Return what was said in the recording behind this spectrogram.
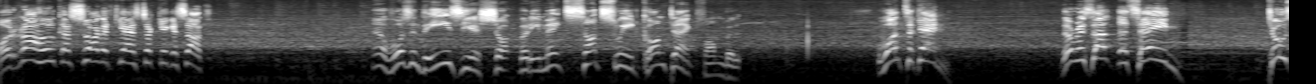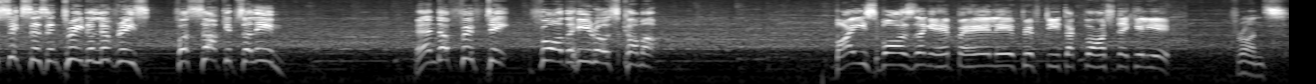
और राहुल का स्वागत किया इस छक्के के साथ It wasn't the easiest shot, but he made such sweet contact, fumble. Once again, the result the same. Two sixes and three deliveries for Saqib Salim. And the 50 for the Heroes come up. 22 balls लगे हैं पहले 50 तक पहुंचने के लिए France.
